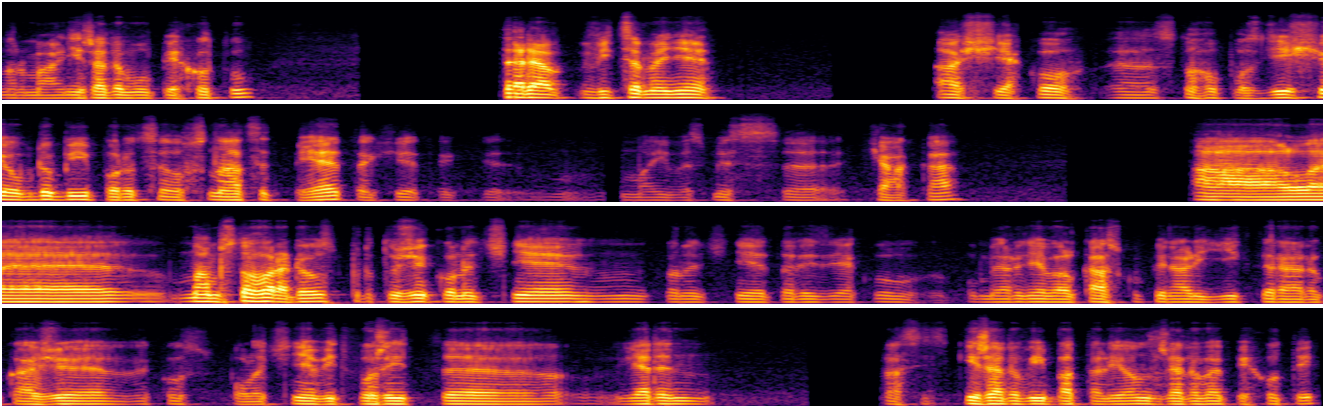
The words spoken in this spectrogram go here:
normální řadovou pěchotu. Teda víceméně až jako z toho pozdějšího období po roce 1805, takže tak, mají ve smysl čáka ale mám z toho radost, protože konečně, konečně je tady jako poměrně velká skupina lidí, která dokáže jako společně vytvořit eh, jeden klasický řadový batalion z řadové pěchoty.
